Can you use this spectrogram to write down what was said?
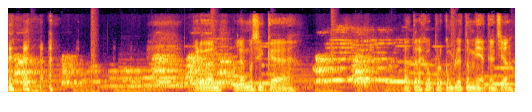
Perdón, la música atrajo por completo mi atención.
